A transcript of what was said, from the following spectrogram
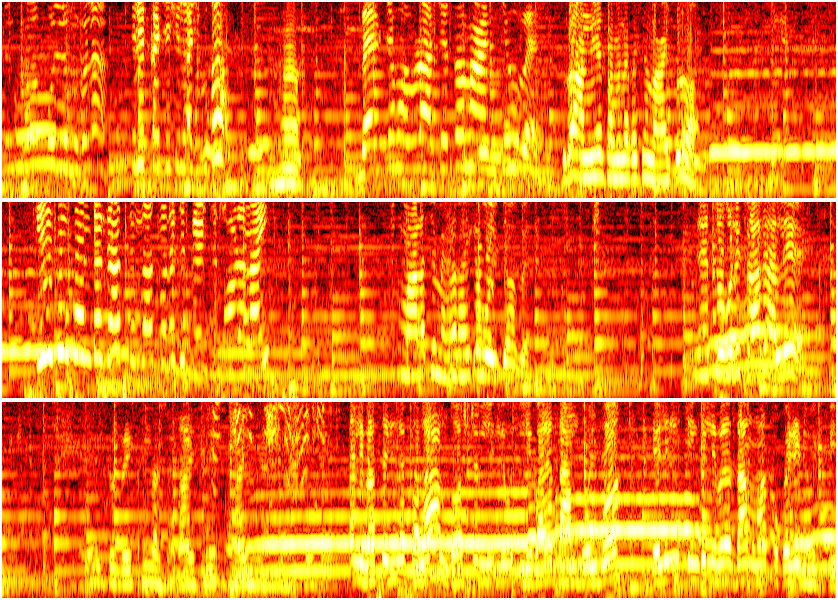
তিনশো টাকা করলে হবে না? দিদির কাছে চলে আসব তো? হ্যাঁ। ব্যাগ যে ভাবনা আছে তো না আনতে হবে। তোরা আনিয়ে সামনের কাছে নাই তো? কীরকম কন্ট্যাক্ট আর পেয়েছে ভাড়া নাই। মাল আছে মেহরা ভাইকে বলতে হবে। এত করে কাজ আলে পেলাম দশটা লিভারের দাম বলব। ডেলি তিনটে লিভারের দাম আমার পকেটে ঢুকবে।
